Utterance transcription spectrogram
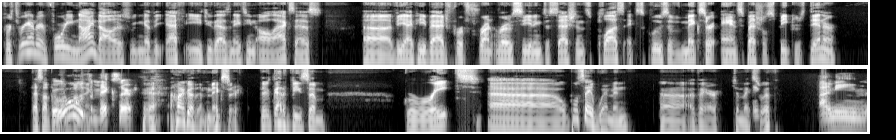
For $349, we can get the FE 2018 All Access uh, VIP badge for front row seating to sessions, plus exclusive mixer and special speakers dinner. That's not the one ooh, the mixer. Yeah, I want to go to the mixer. There's got to be some great, uh, we'll say women, uh, there to mix with. I mean,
